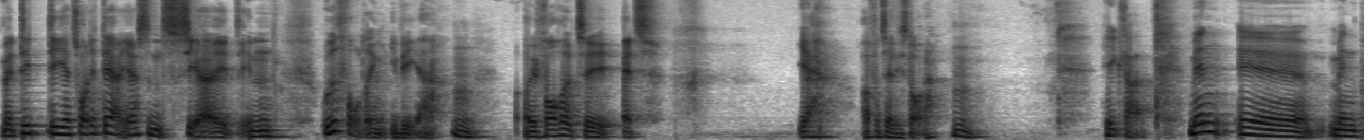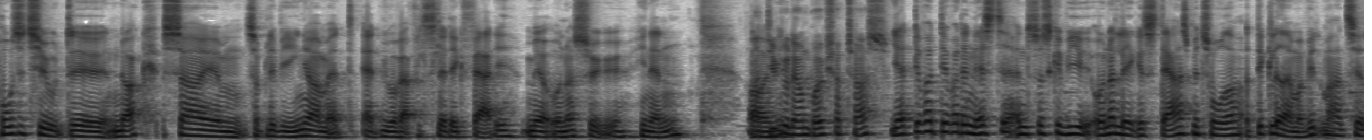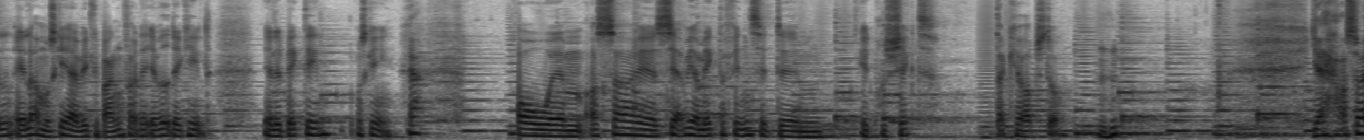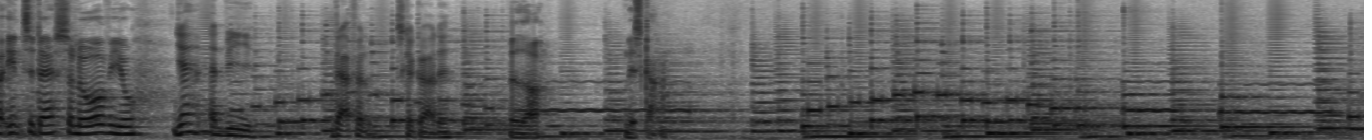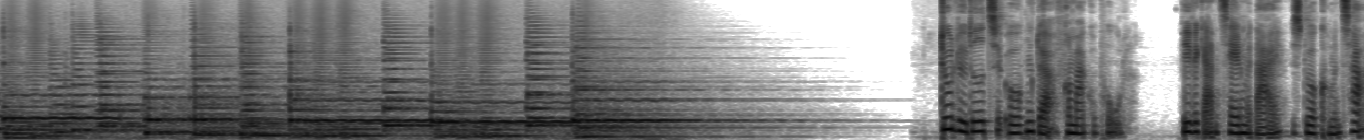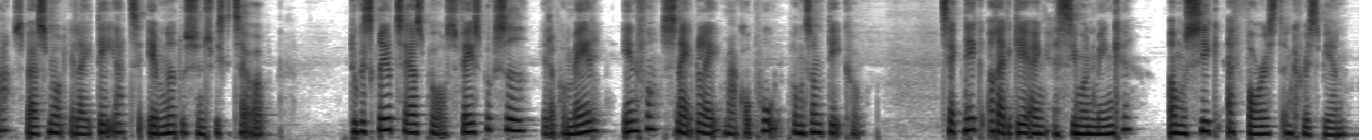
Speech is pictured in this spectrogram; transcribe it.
men det, det, jeg tror, det er der, jeg sådan ser et, en udfordring i VR. Hmm. Og i forhold til at, ja, at fortælle historier. Hmm. Helt klart. Men, øh, men positivt øh, nok, så, øh, så blev vi enige om, at, at vi var i hvert fald slet ikke færdige med at undersøge hinanden. Og, og de ville lave en workshop til os? Ja, det var det, var det næste. Og så skal vi underlægges deres metoder, og det glæder jeg mig vildt meget til. Eller måske er jeg virkelig bange for det. Jeg ved det ikke helt. Eller begge dele, måske. Ja. Og, øh, og så øh, ser vi, om ikke der findes et, øh, et projekt, der kan opstå. Mm-hmm. Ja, og så indtil da, så lover vi jo... Ja, at vi i hvert fald skal gøre det bedre næste gang. Du lyttede til Åben Dør fra Makropol. Vi vil gerne tale med dig, hvis du har kommentarer, spørgsmål eller idéer til emner, du synes, vi skal tage op. Du kan skrive til os på vores Facebook-side eller på mail info Teknik og redigering af Simon Minke, og musik af Forest and Crispian.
